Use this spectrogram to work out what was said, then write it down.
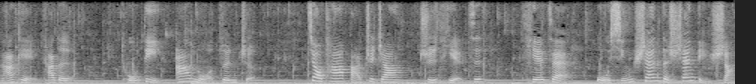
拿给他的徒弟阿罗尊者。”叫他把这张纸帖子贴在五行山的山顶上。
